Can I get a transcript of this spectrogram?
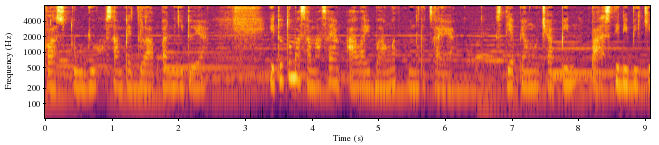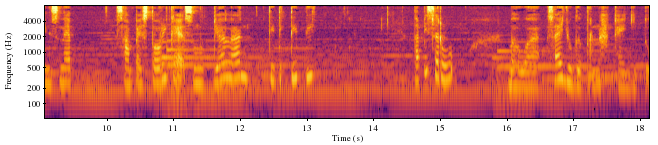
kelas 7 sampai 8 gitu ya. Itu tuh masa-masa yang alay banget menurut saya. Setiap yang ngucapin pasti dibikin snap sampai story kayak semut jalan, titik-titik. Tapi seru bahwa saya juga pernah kayak gitu.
